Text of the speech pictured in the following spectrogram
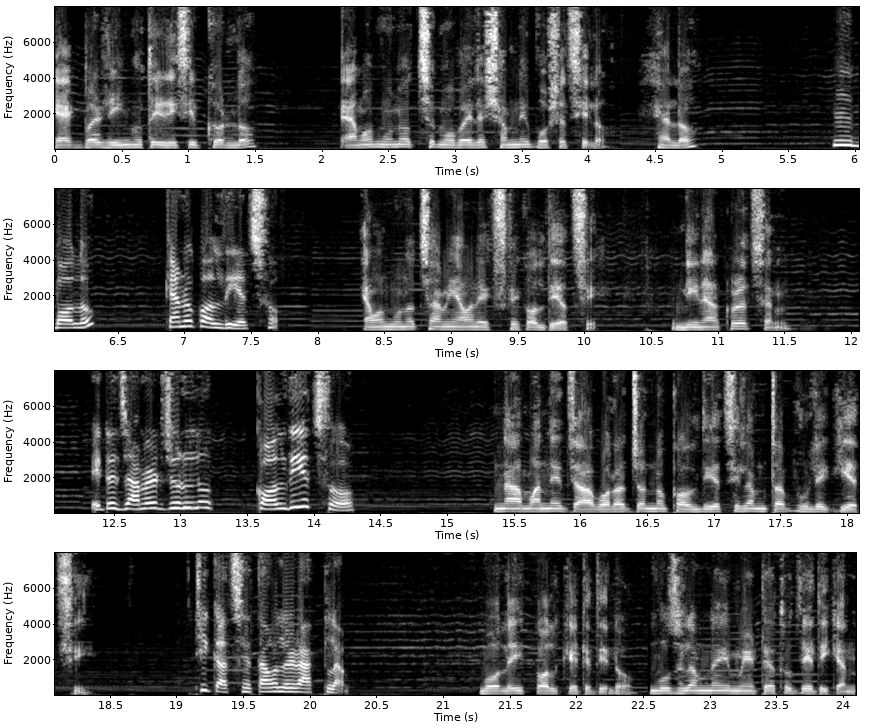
একবার রিং হতে রিসিভ করল এমন মনে হচ্ছে মোবাইলের সামনে বসেছিল। হ্যালো হুম বলো। কেন কল দিয়েছ? এমন মনে হচ্ছে আমি আমার এক্সকে কল দিয়েছি। ডিনার করেছেন? এটা জানার জন্য কল দিয়েছ? না মানে যা বলার জন্য কল দিয়েছিলাম তা ভুলে গিয়েছি। ঠিক আছে তাহলে রাখলাম। বলেই কল কেটে দিল। বুঝলাম না এই মেয়েটা এত দেরি কেন?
